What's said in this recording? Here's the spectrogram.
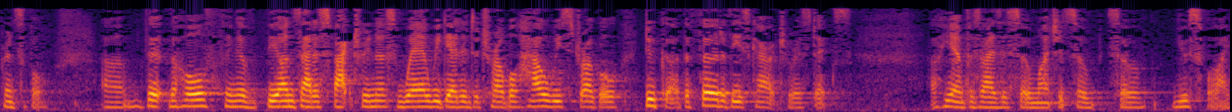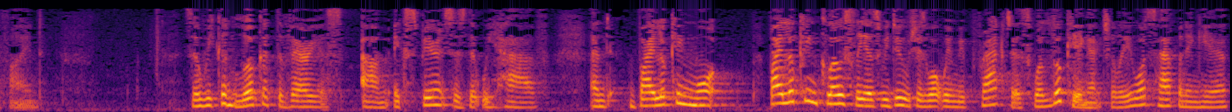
principle. Um, the, the whole thing of the unsatisfactoriness, where we get into trouble, how we struggle, dukkha, the third of these characteristics. Uh, he emphasizes so much. It's so so useful, I find. So we can look at the various um, experiences that we have, and by looking more by looking closely as we do, which is what we practice, we're looking actually, what's happening here,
